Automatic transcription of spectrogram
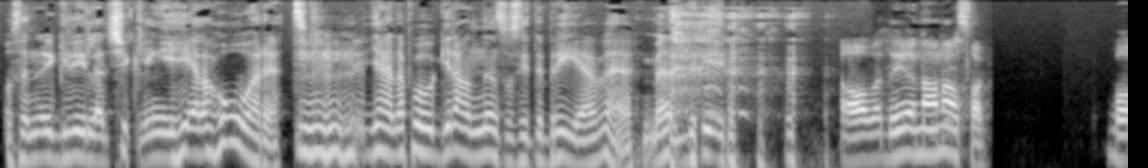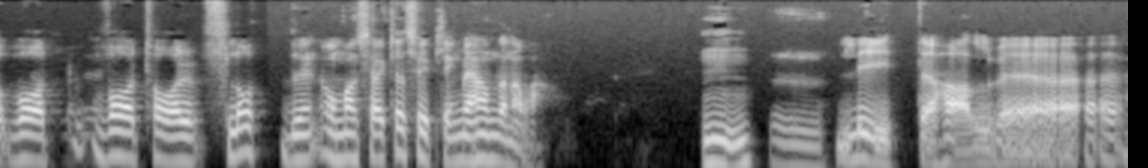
Och sen är det grillad kyckling i hela håret. Mm. Gärna på grannen som sitter bredvid. Men det är, Ja, det är en annan sak. Var, var, var tar flott, om man käkar kyckling med händerna va? mm. Mm. Lite halv eh,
